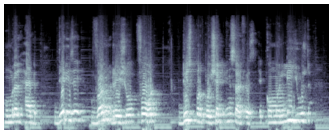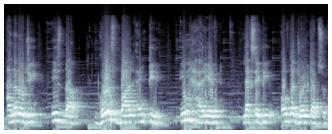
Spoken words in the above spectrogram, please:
humeral head. There is a 1 ratio for disproportion in surface. A commonly used analogy is the golf ball and tee inherent laxity of the joint capsule.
